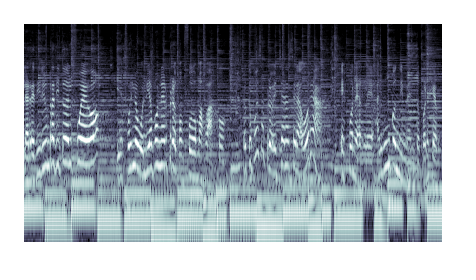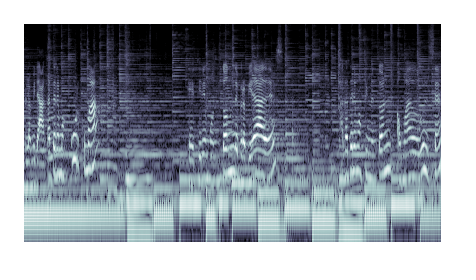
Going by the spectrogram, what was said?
La retiré un ratito del fuego y después lo volví a poner pero con fuego más bajo. Lo que puedes aprovechar a hacer ahora es ponerle algún condimento. Por ejemplo, mira, acá tenemos cúrcuma, que tiene un montón de propiedades. Acá tenemos pimentón ahumado dulce,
